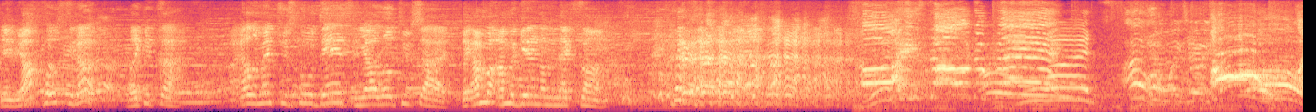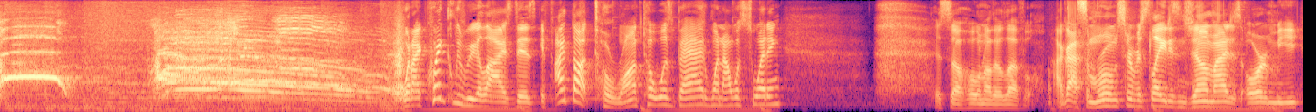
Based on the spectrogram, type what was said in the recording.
Damn, y'all posted up like it's a, a elementary school dance and y'all a little too shy. Like I'm, I'm gonna get in on the next song. Oh, he stole the bag! What? Oh! Oh! What I quickly realized is if I thought Toronto was bad when I was sweating, it's a whole nother level. I got some room service, ladies and gentlemen. I just ordered me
